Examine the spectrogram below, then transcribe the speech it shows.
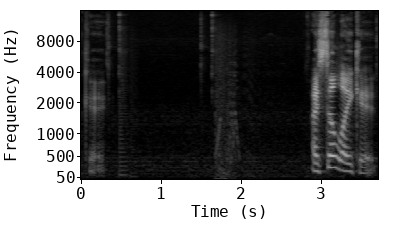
Okay. I still like it.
